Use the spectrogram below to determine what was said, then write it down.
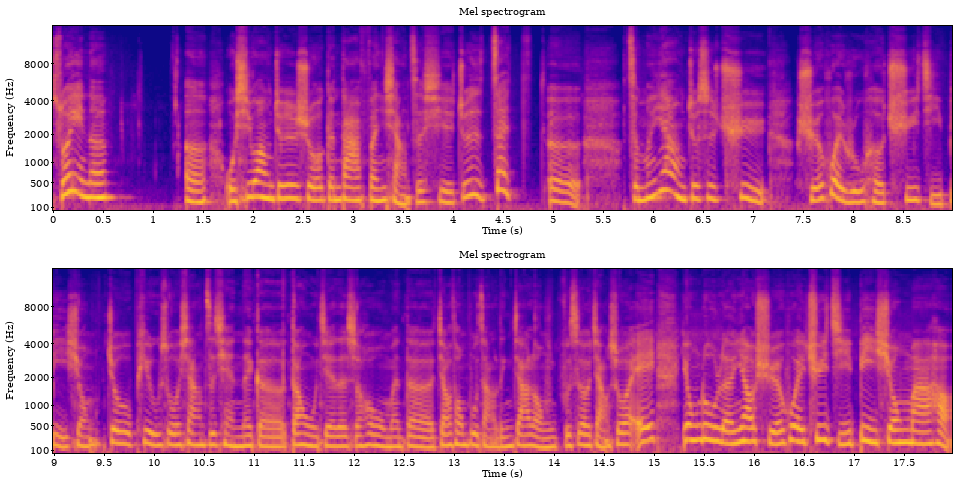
所以呢，呃，我希望就是说跟大家分享这些，就是在呃。怎么样？就是去学会如何趋吉避凶。就譬如说，像之前那个端午节的时候，我们的交通部长林佳龙不是有讲说，哎，用路人要学会趋吉避凶吗？哈，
